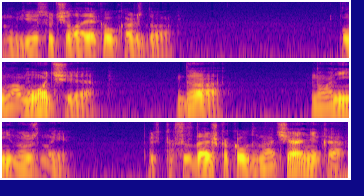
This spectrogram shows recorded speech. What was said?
ну, есть у человека, у каждого. Полномочия, да, но они не нужны. То есть, как создаешь какого-то начальника,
